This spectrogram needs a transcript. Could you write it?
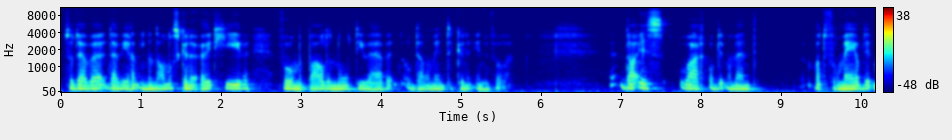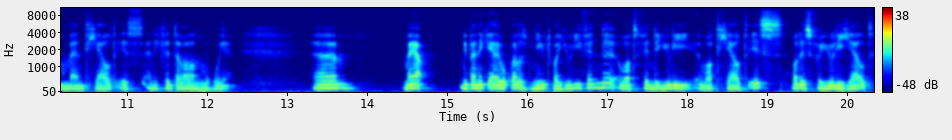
zodat we dat weer aan iemand anders kunnen uitgeven voor een bepaalde nood die we hebben op dat moment te kunnen invullen. Dat is waar op dit moment, wat voor mij op dit moment geld is. En ik vind dat wel een mooie. Um, maar ja, nu ben ik eigenlijk ook wel eens benieuwd wat jullie vinden. Wat vinden jullie wat geld is? Wat is voor jullie geld?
